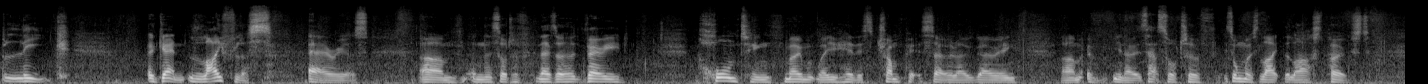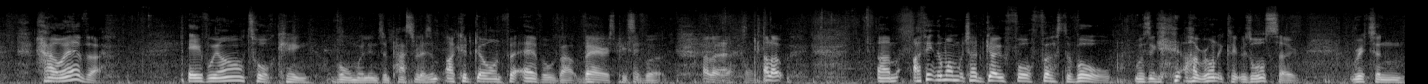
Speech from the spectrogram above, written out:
bleak, again lifeless areas, um, and the sort of there's a very haunting moment where you hear this trumpet solo going. Um, you know, it's that sort of it's almost like the last post. However, if we are talking Vaughan Williams and pastoralism, I could go on forever about various pieces of work. hello there. Hello. Um, I think the one which I'd go for first of all was, again, ironically, it was also written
